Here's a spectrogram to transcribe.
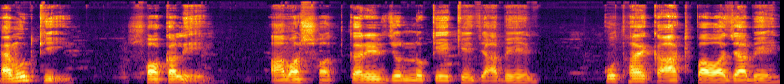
এমনকি সকালে আমার সৎকারের জন্য কে কে যাবে কোথায় কাঠ পাওয়া যাবে?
